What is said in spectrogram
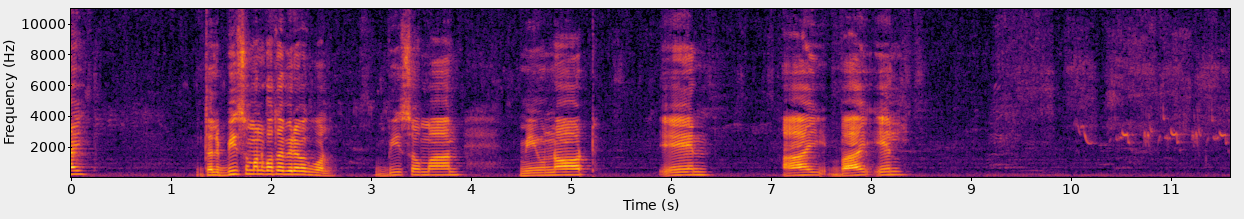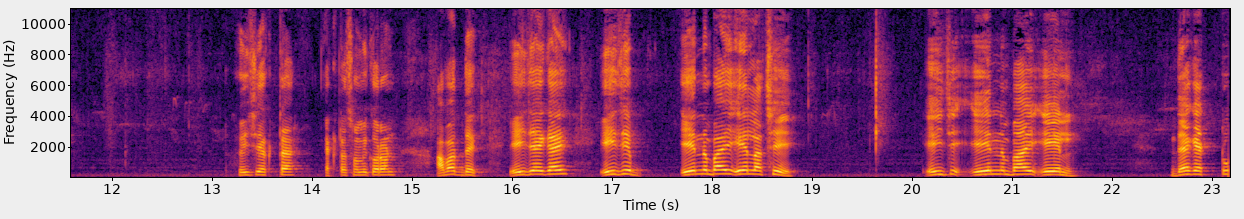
আই তাহলে বি সমান কত বেরোবে বল? বি সমান mu naught N I by L. হয়েছে একটা একটা সমীকরণ। আবার দেখ, এই জায়গায় এই যে এন বাই এল আছে, এই যে এন বাই এল, দেখ একটু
